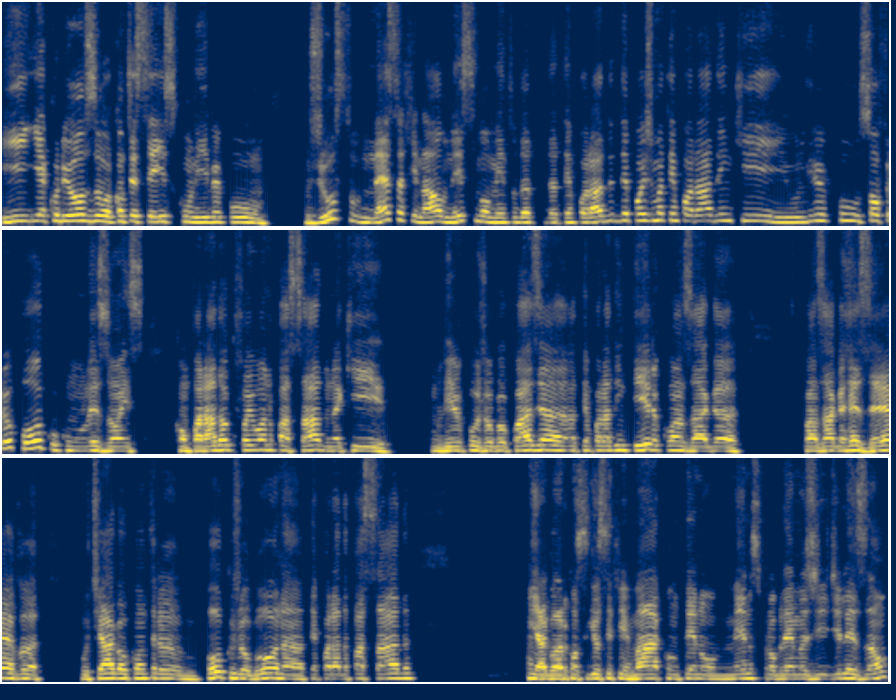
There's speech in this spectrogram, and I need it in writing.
E, e, é curioso acontecer isso com o Liverpool justo nessa final, nesse momento da, da temporada, depois de uma temporada em que o Liverpool sofreu pouco com lesões, comparado ao que foi o ano passado, né, que o Liverpool jogou quase a, a temporada inteira com a zaga com a zaga reserva, o Thiago Alcântara pouco jogou na temporada passada, e agora conseguiu se firmar, com tendo menos problemas de, de lesão,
